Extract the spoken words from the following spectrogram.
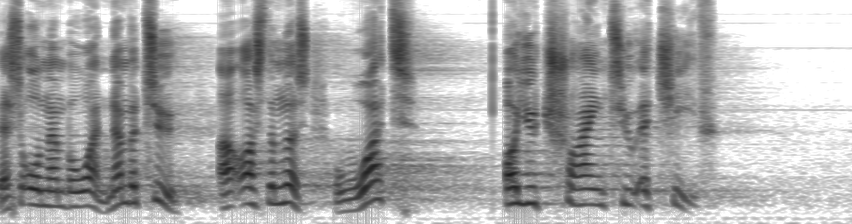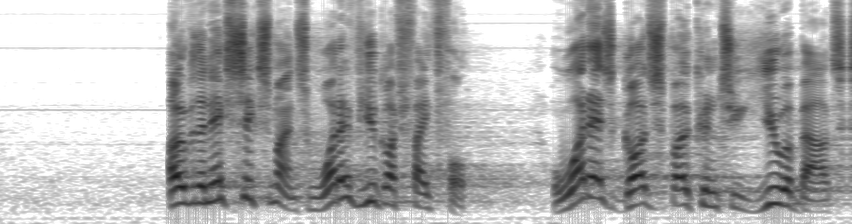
That's all number one. Number two, I asked them this What are you trying to achieve? Over the next six months, what have you got faithful? What has God spoken to you about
